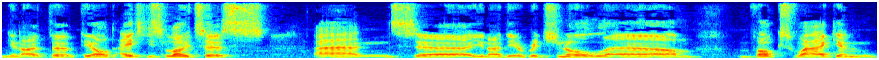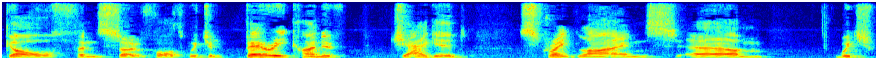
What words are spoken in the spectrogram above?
you know, the, the old 80s Lotus and, uh, you know, the original um, Volkswagen Golf and so forth, which are very kind of jagged, straight lines, um, which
